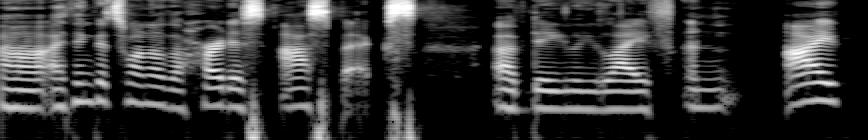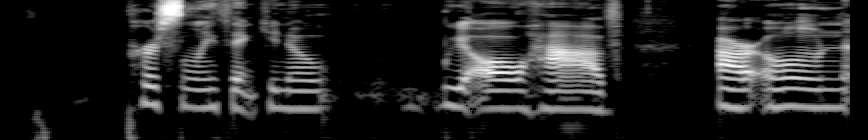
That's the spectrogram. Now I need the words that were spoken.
Uh, I think it's one of the hardest aspects of daily life, and I personally think you know we all have our own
